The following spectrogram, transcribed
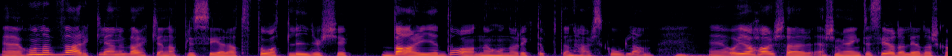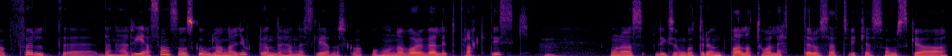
Eh, hon har verkligen, verkligen applicerat thought leadership varje dag när hon har ryckt upp den här skolan. Mm. Eh, och jag har så här, eftersom jag är intresserad av ledarskap, följt eh, den här resan som skolan har gjort under hennes ledarskap och hon har varit väldigt praktisk. Mm. Hon har liksom gått runt på alla toaletter och sett vilka som ska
